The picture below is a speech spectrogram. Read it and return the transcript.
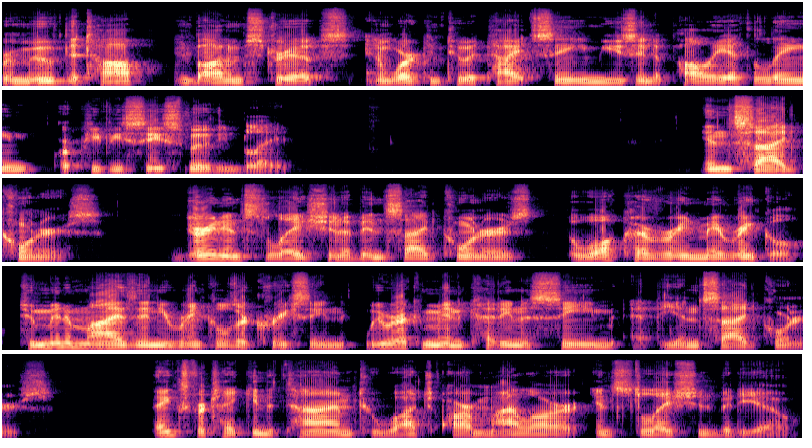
Remove the top and bottom strips and work into a tight seam using a polyethylene or PVC smoothing blade. Inside corners. During installation of inside corners, the wall covering may wrinkle. To minimize any wrinkles or creasing, we recommend cutting a seam at the inside corners. Thanks for taking the time to watch our Mylar installation video.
